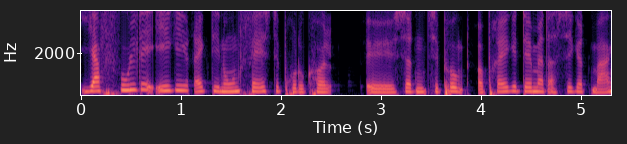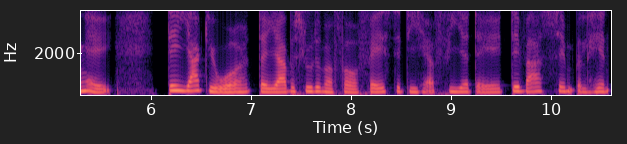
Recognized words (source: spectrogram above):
Jeg fulgte ikke rigtig nogen faste protokol, øh, sådan til punkt og prikke. Dem er der sikkert mange af. Det jeg gjorde, da jeg besluttede mig for at faste de her fire dage, det var simpelthen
